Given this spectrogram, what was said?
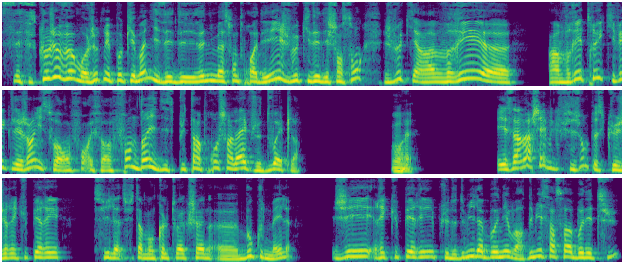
C'est ce que je veux. Moi, je veux que mes Pokémon, ils aient des animations 3D. Je veux qu'ils aient des chansons. Je veux qu'il y ait un vrai, euh, un vrai truc qui fait que les gens, ils soient en fond, ils soient à fond dedans. Ils se disent putain, prochain live, je dois être là. Ouais. Et ça a marché avec Fusion parce que j'ai récupéré, suite suite à mon call to action, euh, beaucoup de mails. J'ai récupéré plus de 2000 abonnés, voire 2500 abonnés dessus.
